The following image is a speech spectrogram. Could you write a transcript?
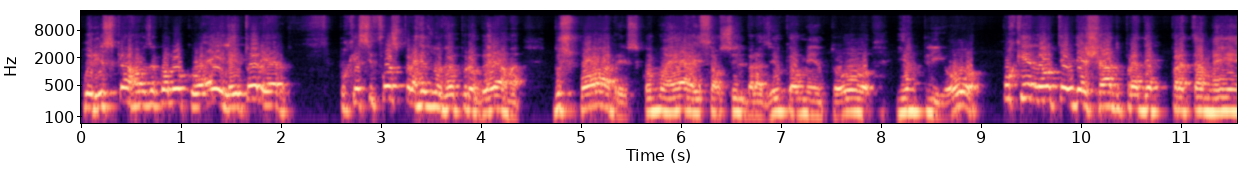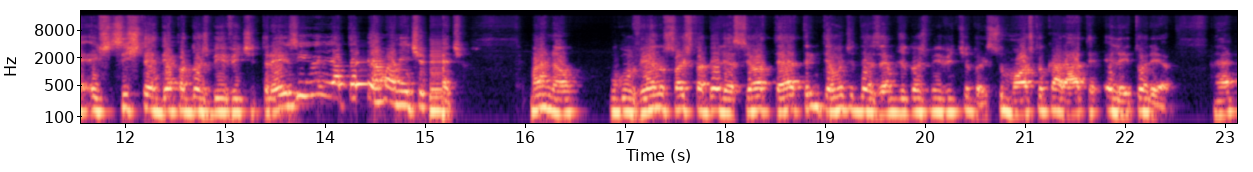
por isso que a Rosa colocou, é eleitoreiro. Porque se fosse para resolver o problema dos pobres, como é esse Auxílio Brasil que aumentou e ampliou, por que não ter deixado para também se estender para 2023 e, e até permanentemente? Mas não, o governo só estabeleceu até 31 de dezembro de 2022. Isso mostra o caráter eleitoreiro. Né?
